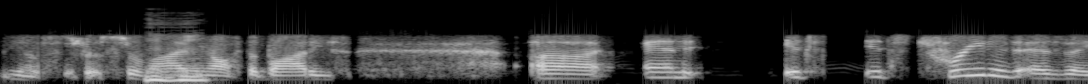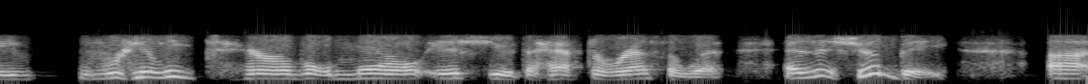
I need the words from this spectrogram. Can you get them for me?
you know surviving mm-hmm. off the bodies, uh, and it's it's treated as a really terrible moral issue to have to wrestle with, as it should be. Uh,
